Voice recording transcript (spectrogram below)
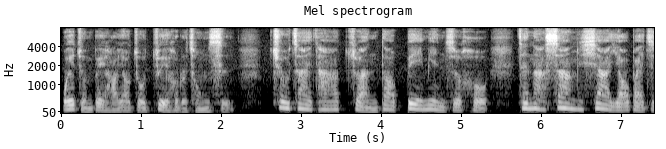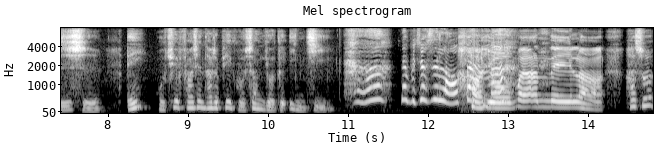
我也准备好要做最后的冲刺。就在他转到背面之后，在那上下摇摆之时，哎，我却发现他的屁股上有一个印记。哈，那不就是老板吗？哎呦，麦安内啦！他说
